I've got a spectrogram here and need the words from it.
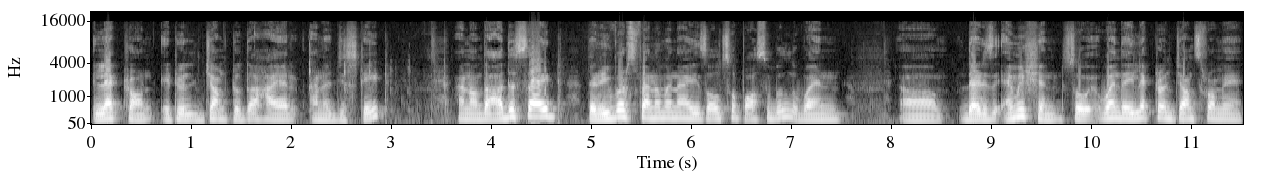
electron it will jump to the higher energy state and on the other side the reverse phenomena is also possible when uh, there is emission. So, when the electron jumps from a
